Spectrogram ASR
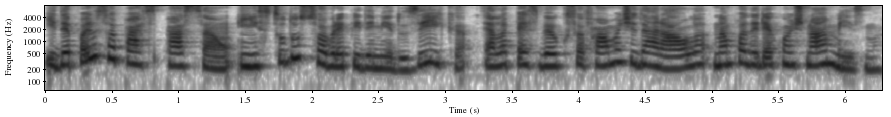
e depois da sua participação em estudos sobre a epidemia do Zika, ela percebeu que sua forma de dar aula não poderia continuar a mesma.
